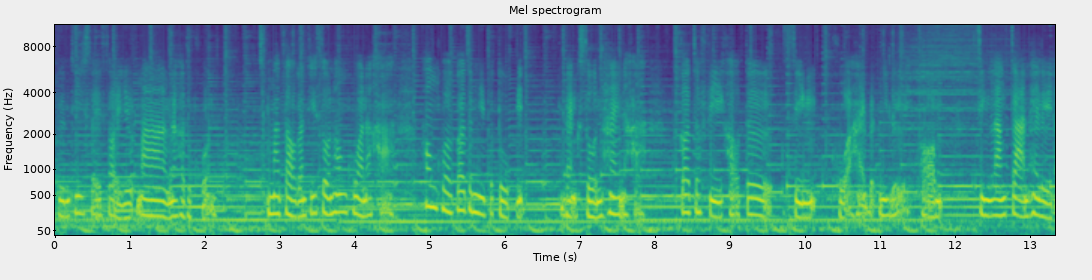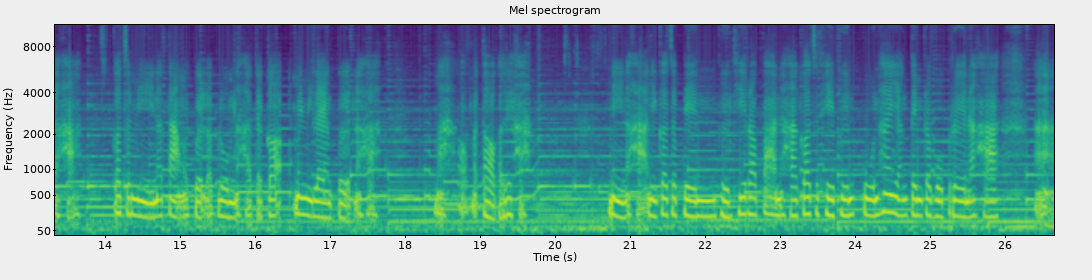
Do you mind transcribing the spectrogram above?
พื้นที่ใช้สอยเยอะมากนะคะ ทุกคน มาต่อกันที่โซนห้องครัวนะคะ ห้องครัวก็จะมีประตูปิดแบ่งโซนให้นะคะ ก็จะฟรีเคาน์เตอร์ซิงครัวให้แบบนี้เลย พร้อมซิงล้างจานให้เลยนะคะ ก็จะมีหน้าต่างไว้เปิดรับลมนะคะ แต่ก็ไม่มีแรงเปิดนะคะ มาออกมาต่อกันเลยค่ะนี่นะคะนี่ก็จะเป็นพื้นที่รอบบ้านนะคะ ก็จะเทพื้นปูนให้อย่างเต็มระบบเลยนะคะอ่า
